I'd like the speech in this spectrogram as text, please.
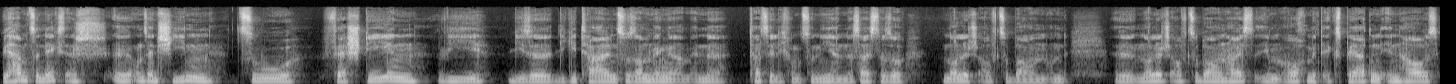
Wir haben zunächst äh, uns entschieden zu verstehen, wie diese digitalen Zusammenhänge am Ende tatsächlich funktionieren. Das heißt also, Knowledge aufzubauen. Und äh, Knowledge aufzubauen heißt eben auch mit Experten in-house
